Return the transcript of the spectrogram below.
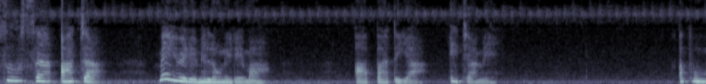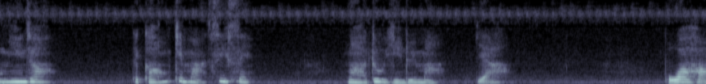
စူးစမ်းအားကြမဲ့ရွေတဲ့မျက်လုံးတွေထဲမှာအာပါတရားအိတ်ကြမယ် အပူမြင်းကြောင်းတကောင်းခင်မှစီစဉ်ငါတို့ရင်တွင်းမှာပြာဘဝဟာ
